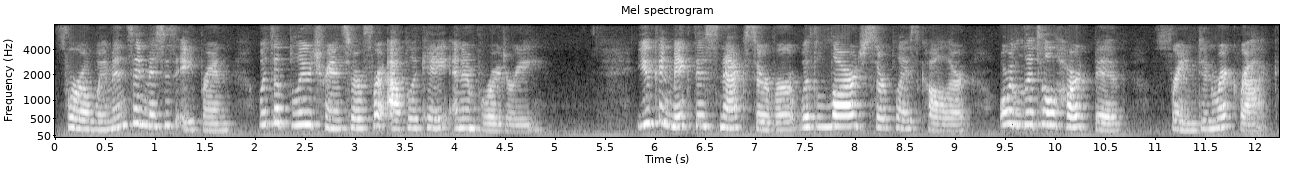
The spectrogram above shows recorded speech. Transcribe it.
for a women's and Mrs. apron with a blue transfer for applique and embroidery. You can make this snack server with large surplice collar or little heart bib framed in rickrack.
